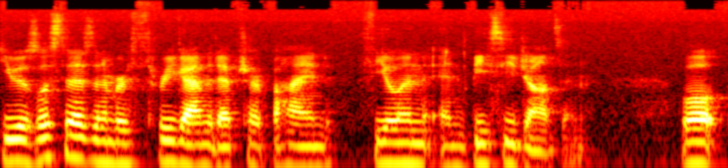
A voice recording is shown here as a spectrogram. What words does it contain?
he was listed as the number three guy on the depth chart behind Thielen and Bisi Johnson. Well,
